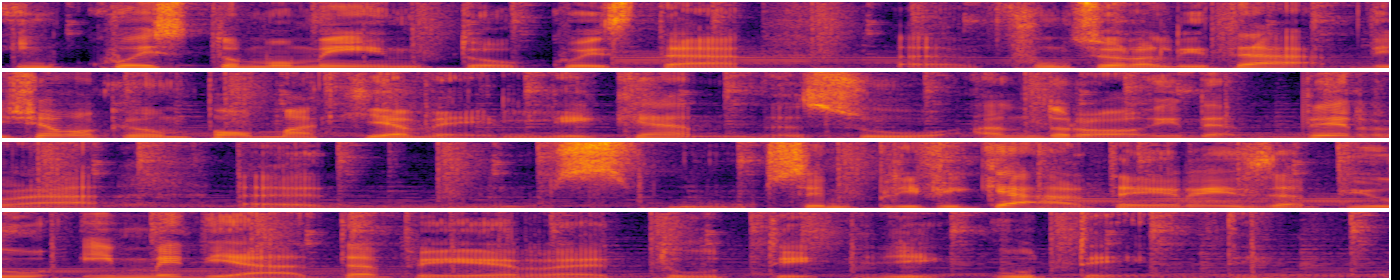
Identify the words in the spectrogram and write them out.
in questo momento questa eh, funzionalità diciamo che è un po' machiavellica su Android verrà eh, semplificata e resa più immediata per tutti gli utenti.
